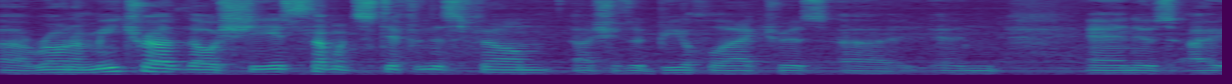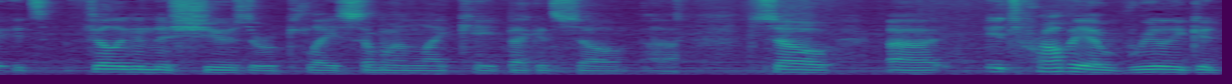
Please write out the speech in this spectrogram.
uh, Rhona Mitra, though she is somewhat stiff in this film, uh, she's a beautiful actress, uh, and and it was, it's filling in the shoes to replace someone like Kate Beckinsale. Uh, so uh, it's probably a really good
